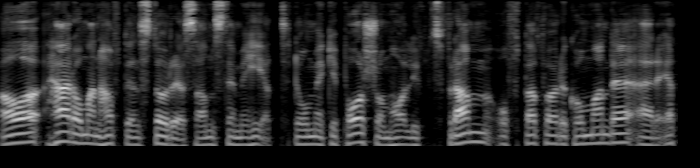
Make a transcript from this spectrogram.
Ja, här har man haft en större samstämmighet. De ekipage som har lyfts fram, ofta förekommande, är 1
